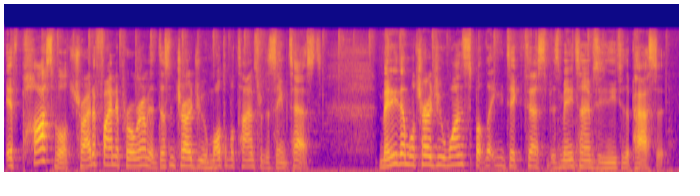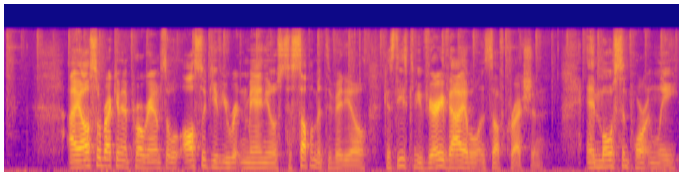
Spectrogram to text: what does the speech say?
If possible, try to find a program that doesn't charge you multiple times for the same test. Many of them will charge you once, but let you take the test as many times as you need to, to pass it. I also recommend programs that will also give you written manuals to supplement the video because these can be very valuable in self-correction. And most importantly,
